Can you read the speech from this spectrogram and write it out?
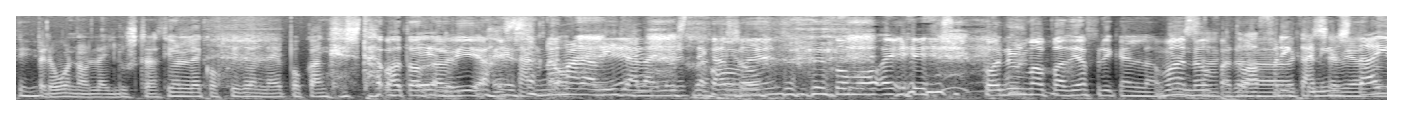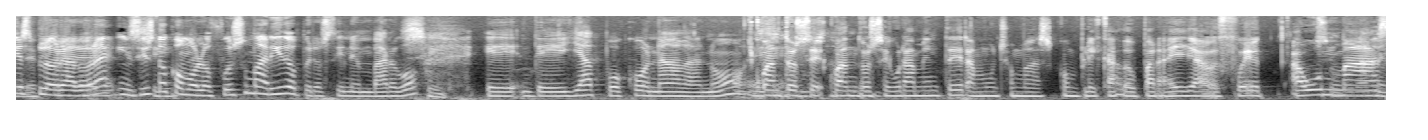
Sí. Pero bueno, la ilustración la he cogido en la época en que estaba todavía. Es una maravilla la En este ilustración. caso, como eh, Con un mapa de África en la mano Exacto, para africanista y exploradora, fue. insisto, Sí. como lo fue su marido, pero sin embargo, Sí. eh, de ella poco nada, ¿no? Eh, Cuando, se- hemos cuando seguramente era mucho más complicado para ella, fue aún más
